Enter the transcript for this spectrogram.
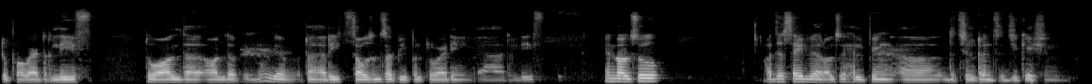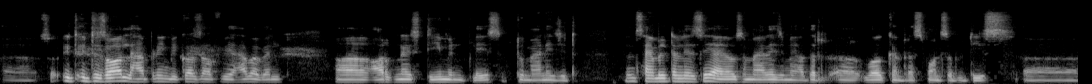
to provide relief to all the all the you know we have reached thousands of people providing uh, relief. And also other side we are also helping uh, the children's education so it, it is all happening because of we have a well uh, organized team in place to manage it. And simultaneously i also manage my other uh, work and responsibilities. Uh,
